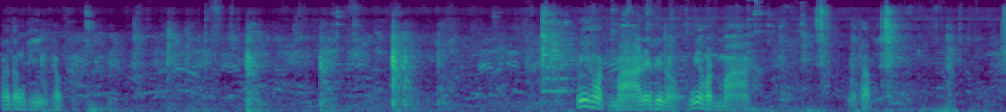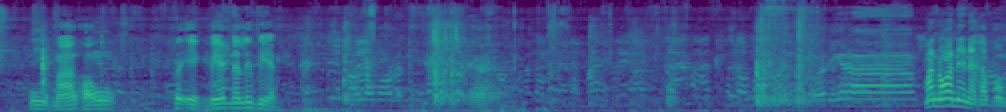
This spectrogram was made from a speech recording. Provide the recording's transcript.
มาตั้งพี่ครับ มีหดหมาเนี่ยพี่น้องมีหดหมานะครับ นี่หมาของพระเอกเบสนัลลือเบียดอ่าสวัสดีครับมานอนเนี่ยนะครับผม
